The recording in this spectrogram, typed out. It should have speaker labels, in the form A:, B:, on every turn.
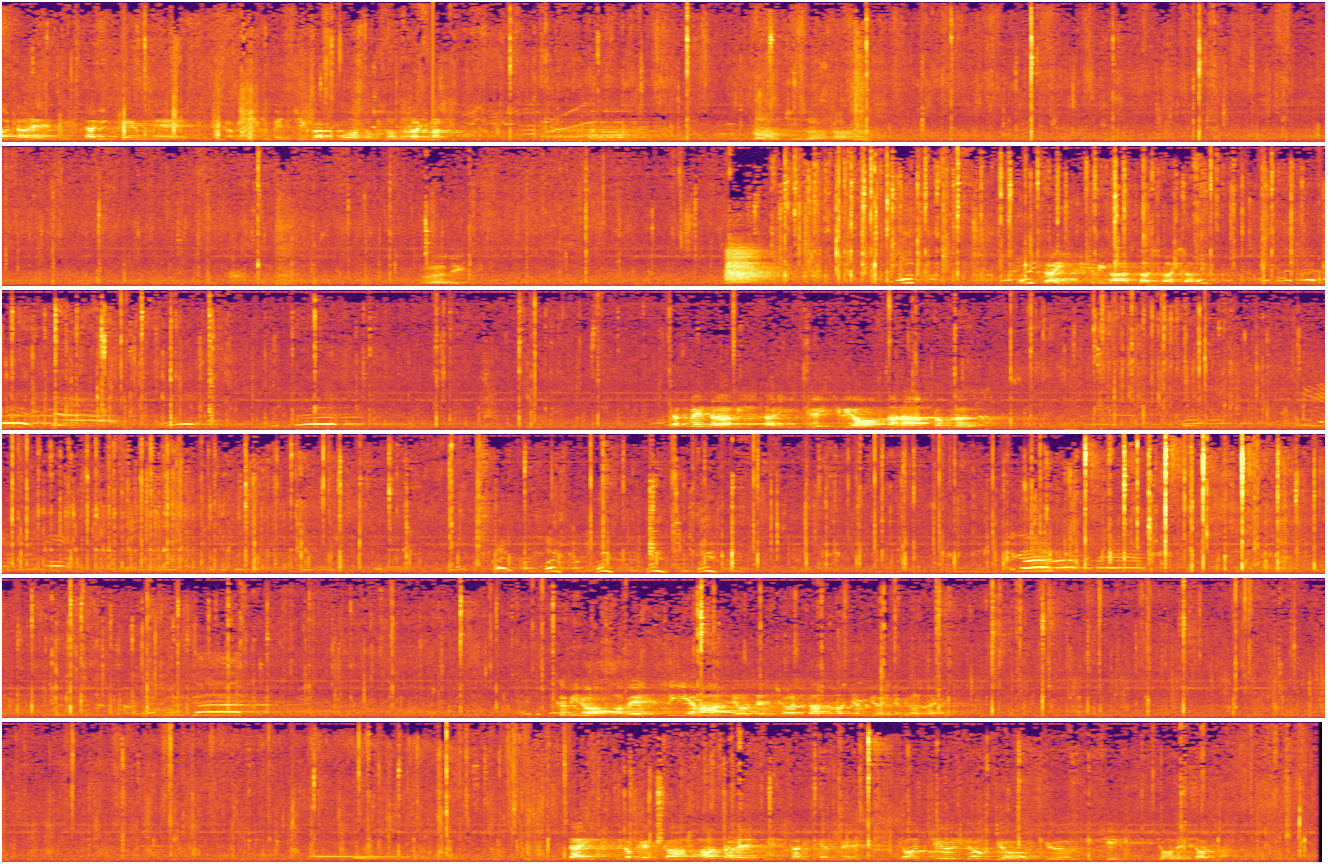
A: アウタレ西谷上新弁中学校特捜となります.第1組がスタートしました100メーター水谷11秒76組の阿部杉山両選手はスタートの準備をしてください。第1組の結果アウタレ水谷県名44秒91以上でした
